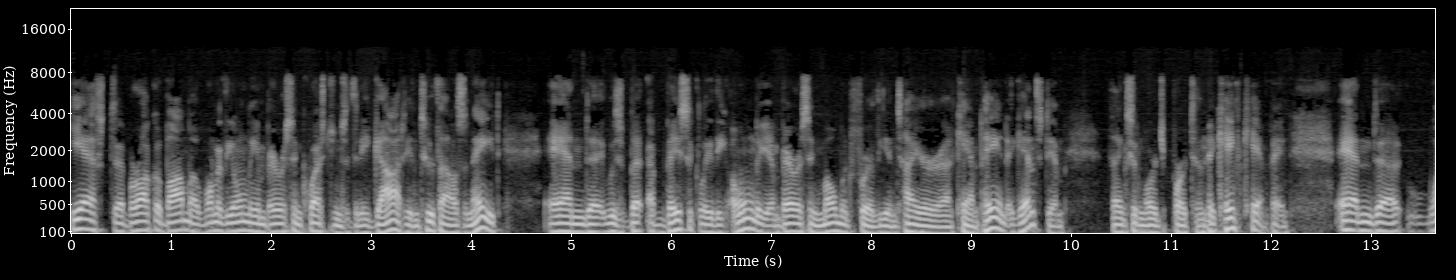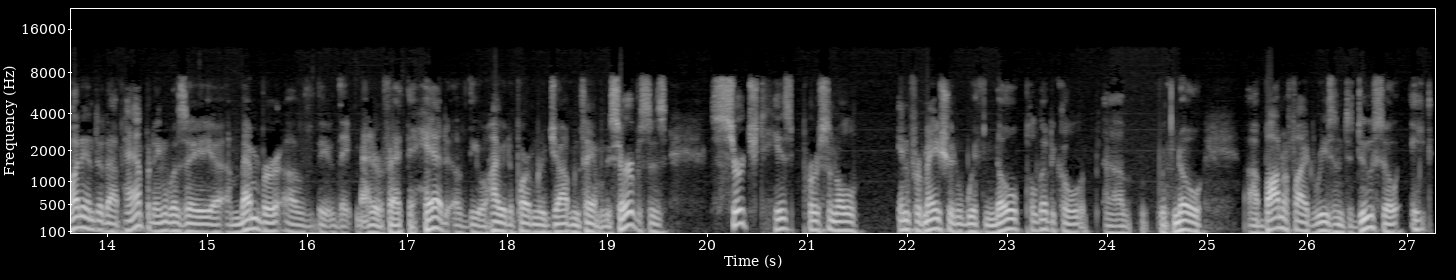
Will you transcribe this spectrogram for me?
He asked Barack Obama one of the only embarrassing questions that he got in 2008, and it was uh, basically the only embarrassing moment for the entire uh, campaign against him, thanks in large part to the McCain campaign. And uh, what ended up happening was a, a member of the, the matter of fact, the head of the Ohio Department of Job and Family Services searched his personal information with no political, uh, with no uh, bona fide reason to do so, eight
